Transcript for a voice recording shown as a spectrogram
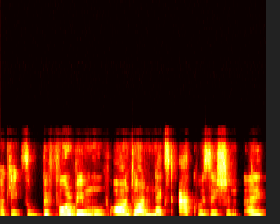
Okay, so before we move on to our next acquisition, any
